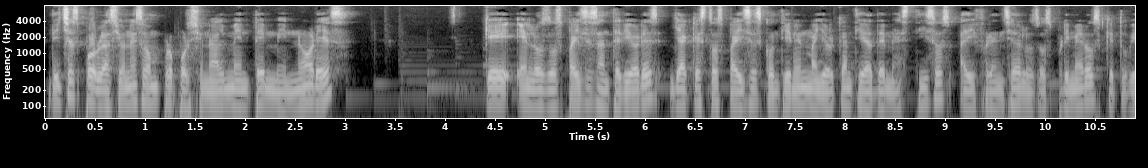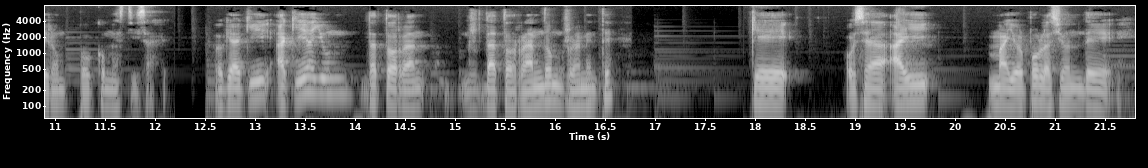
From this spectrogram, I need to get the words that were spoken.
dichas poblaciones son proporcionalmente menores que en los dos países anteriores, ya que estos países contienen mayor cantidad de mestizos, a diferencia de los dos primeros que tuvieron poco mestizaje. Ok, aquí, aquí hay un dato, dato random realmente, que, o sea, hay mayor población de,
